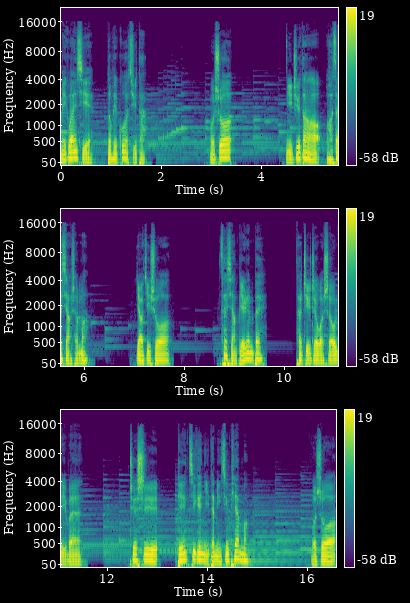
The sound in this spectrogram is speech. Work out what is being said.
没关系，都会过去的。”我说：“你知道我在想什么？”妖姬说：“在想别人呗。”他指着我手里问：“这是别人寄给你的明信片吗？”我说。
